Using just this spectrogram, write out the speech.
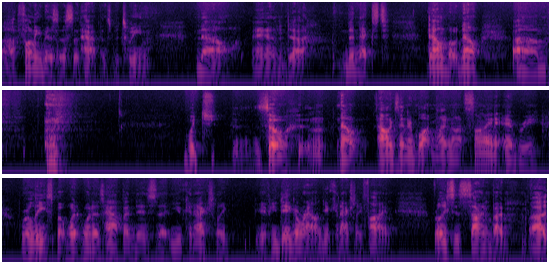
uh, funny business that happens between now and uh, the next download. Now, um, which so now Alexander Block might not sign every release, but what what has happened is that you can actually, if you dig around, you can actually find releases signed by uh,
